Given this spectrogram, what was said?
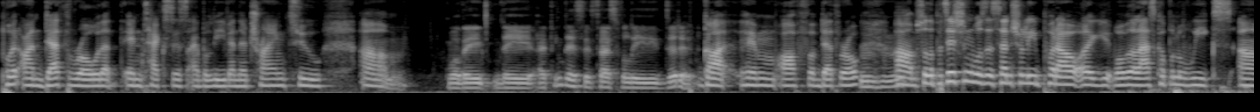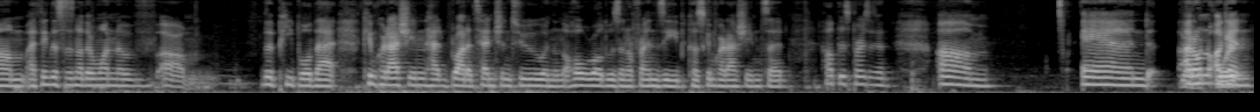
put on death row that in Texas, I believe, and they're trying to um, Well, they they I think they successfully did it. got him off of death row. Um, so the petition was essentially put out like over the last couple of weeks. Um, I think this is another one of um, the people that Kim Kardashian had brought attention to, and then the whole world was in a frenzy because Kim Kardashian said, "Help this person." Um, and I don't know. court- Again,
